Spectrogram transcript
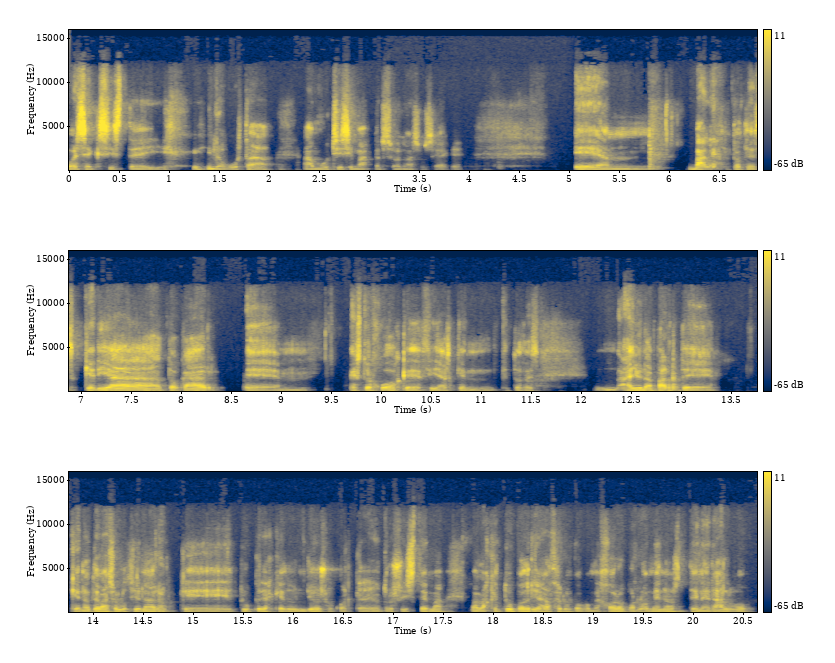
pues existe y, y gusta a muchísimas personas. O sea que. Eh, vale, entonces quería tocar eh, estos juegos que decías que, que entonces hay una parte que no te va a solucionar o que tú crees que Dungeons o cualquier otro sistema, vamos, que tú podrías hacer un poco mejor o por lo menos tener algo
